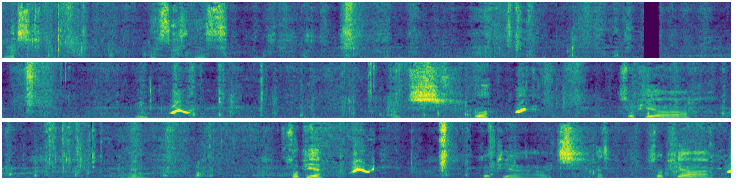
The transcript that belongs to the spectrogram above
끝났어. 끝났어, 끝났어. 소피야. 어? 소피야. 소피야, 옳지. 가자. 소피야.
